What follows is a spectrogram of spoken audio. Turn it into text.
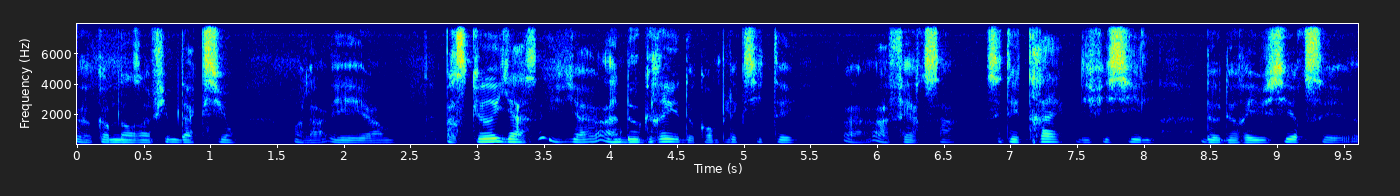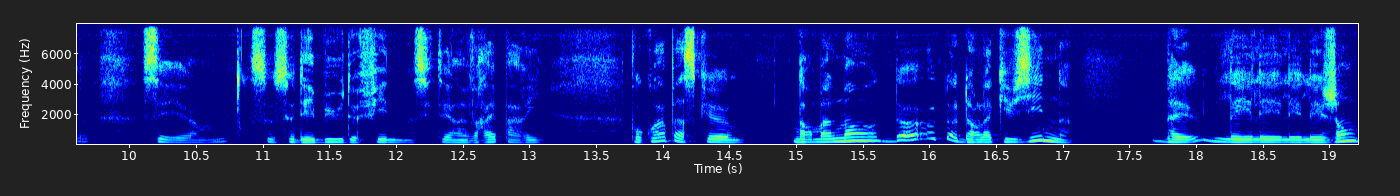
Euh, comme dans un film d'action. Voilà. Euh, parce qu'il y a, un degré de complexité à faire ça. C'était très difficile de, réussir ce, début de film. C'était un vrai pari. Pourquoi? Parce que normalement, dans la cuisine, ben, les, gens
